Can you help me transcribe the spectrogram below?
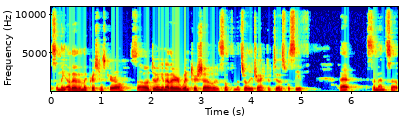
something other than the Christmas Carol. So doing another winter show is something that's really attractive to us. We'll see if that cements up.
